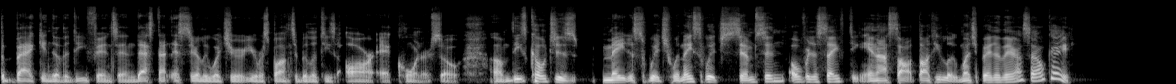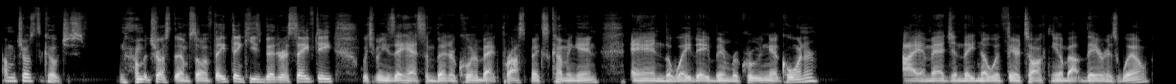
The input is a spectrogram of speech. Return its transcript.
the back end of the defense. And that's not necessarily what your your responsibilities are at corner. So um, these coaches made a switch when they switched Simpson over to safety, and I saw thought he looked much better there. I said, okay, I'm gonna trust the coaches. I'm gonna trust them. So if they think he's better at safety, which means they had some better cornerback prospects coming in, and the way they've been recruiting at corner, I imagine they know what they're talking about there as well.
